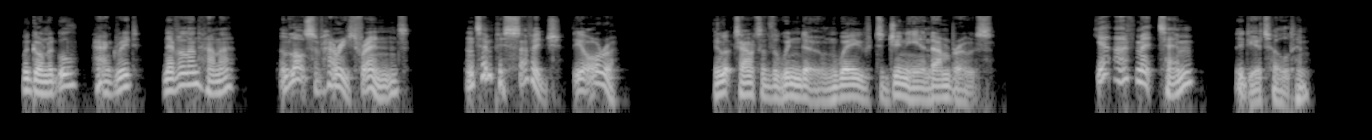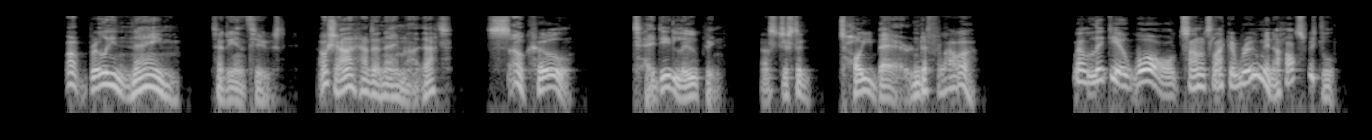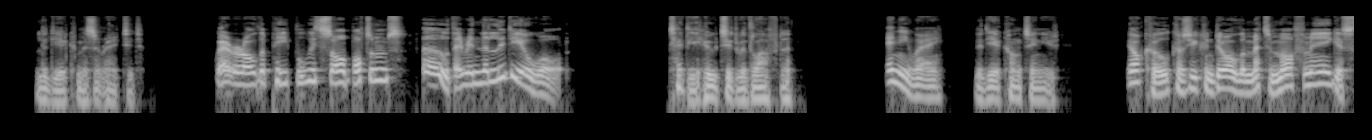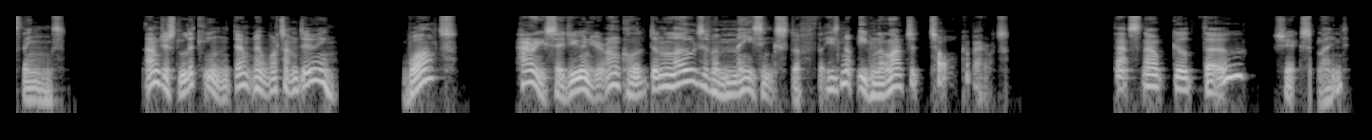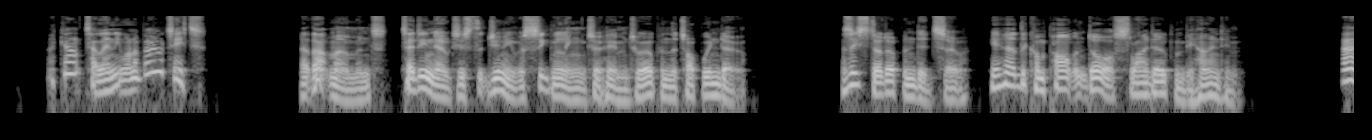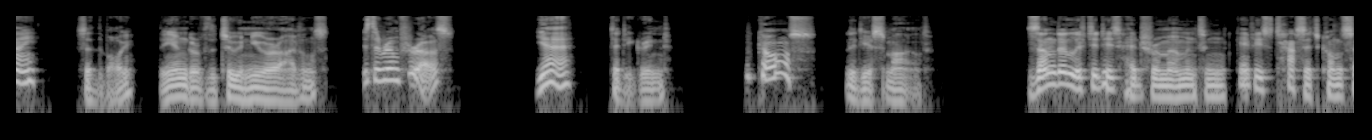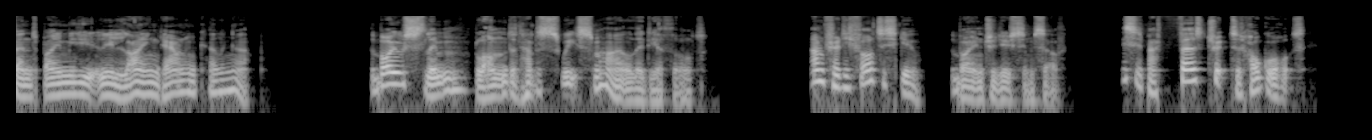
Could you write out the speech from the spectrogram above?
McGonagall, Hagrid, Neville and Hannah, and lots of Harry's friends. And Tempest Savage, the Auror. He looked out of the window and waved to Ginny and Ambrose. Yeah, I've met Tem, Lydia told him. What a brilliant name, Teddy enthused. I wish I had a name like that. So cool. Teddy Lupin. That's just a toy bear and a flower. Well, Lydia Ward sounds like a room in a hospital, Lydia commiserated. Where are all the people with sore bottoms? Oh, they're in the Lydia ward. Teddy hooted with laughter. Anyway, Lydia continued. You're cool because you can do all the metamorphomagus things. I'm just little and don't know what I'm doing. What? Harry said you and your uncle had done loads of amazing stuff that he's not even allowed to talk about. That's no good, though, she explained. I can't tell anyone about it. At that moment, Teddy noticed that Ginny was signalling to him to open the top window. As he stood up and did so, he heard the compartment door slide open behind him. Hi, said the boy, the younger of the two new arrivals. Is there room for us? Yeah, Teddy grinned. Of course, Lydia smiled. Xander lifted his head for a moment and gave his tacit consent by immediately lying down and curling up. The boy was slim, blond, and had a sweet smile, Lydia thought. I'm Freddie Fortescue, the boy introduced himself. This is my first trip to Hogwarts.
